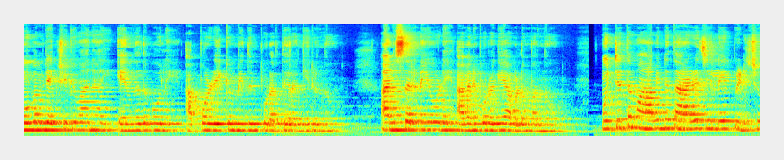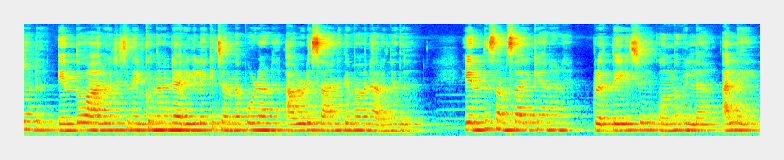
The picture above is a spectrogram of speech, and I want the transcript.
മുഖം രക്ഷിക്കുവാനായി എന്നതുപോലെ അപ്പോഴേക്കും മിഥുൻ പുറത്തിറങ്ങിയിരുന്നു. അനുസരണയോടെ അവന് പുറകെ അവളും വന്നു. മുറ്റത്ത് മാവിന്റെ താഴെ ചില്ലയിൽ പിടിച്ചുകൊണ്ട് എന്തോ ആലോചിച്ച് നിൽക്കുന്നവന്റെ അരികിലേക്ക് ചെന്നപ്പോഴാണ് അവളുടെ സാന്നിധ്യം അവൻ അറിഞ്ഞത്. എന്ത് സംസാരിക്കാനാണ്? പ്രത്യേകിച്ച് ഒന്നുമില്ല അല്ലേ?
